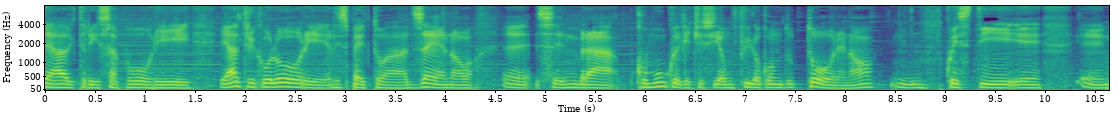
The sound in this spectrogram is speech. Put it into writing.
Sicuramente altri sapori e altri colori rispetto a Zeno. Eh, sembra comunque che ci sia un filo conduttore, no? Mm, questi eh, eh,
